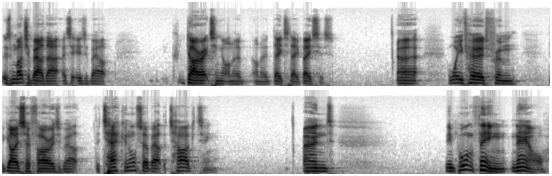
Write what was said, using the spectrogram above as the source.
as much about that as it is about directing on a, on a day-to-day basis. Uh, what you've heard from the guys so far is about the tech and also about the targeting. And the important thing now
